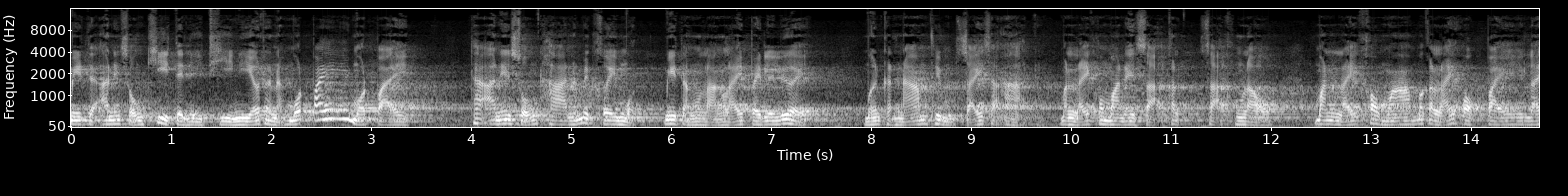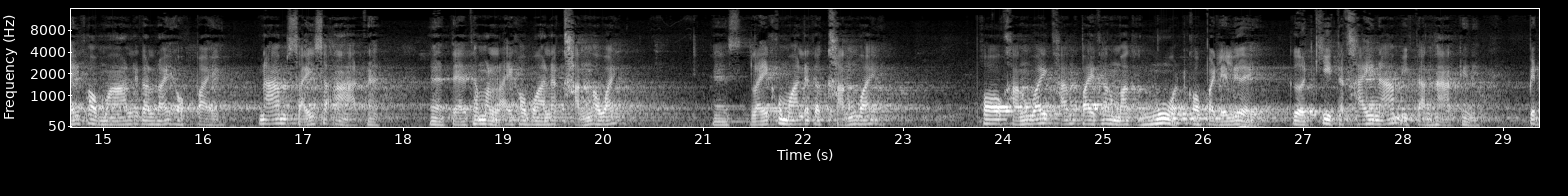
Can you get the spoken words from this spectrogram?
มีแต่อันนี้สงขี้แต่นีทีเหนียวเท่านั้นหมดไปหมดไป ถ้าอันนี้สงทานไม่เคยหมด มีต่างหลังไหลไปเรื่อย ๆ เหมือนกับน้ำที่ใสสะอาด มันไหลเข้ามาในสระสระของเรา มันไหลเข้ามามันก็ไหลออกไป ไหลเข้ามาแล้วก็ไหลออกไป น้ำใสสะอาดนะแต่ถ้ามันไหลเข้ามาแล้วขังเอาไว้ไหลเข้ามาแล้วก็ขังไว้ พอขังไว้ขังไปขังมาก็งวดเข้าไปเรื่อยๆ เกิดขี้ตะไคร่น้ำอีกต่างหากนี่เป็น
